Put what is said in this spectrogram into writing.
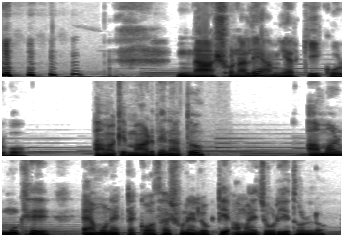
না শোনালে আমি আর কি করব? আমাকে মারবে না তো? আমার মুখে এমন একটা কথা শুনে লোকটি আমায় জড়িয়ে ধরল।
